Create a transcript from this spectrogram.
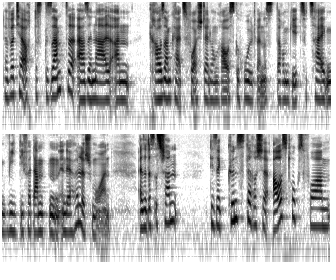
Da wird ja auch das gesamte Arsenal an Grausamkeitsvorstellungen rausgeholt, wenn es darum geht zu zeigen, wie die Verdammten in der Hölle schmoren. Also das ist schon diese künstlerische Ausdrucksform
